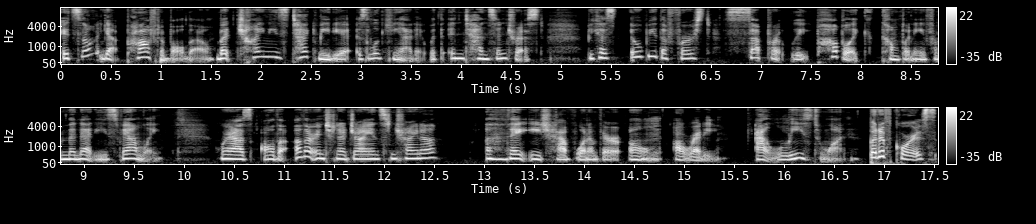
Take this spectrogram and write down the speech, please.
It's not yet profitable though, but Chinese tech media is looking at it with intense interest because it will be the first separately public company from the NetEase family. Whereas all the other internet giants in China, they each have one of their own already. At least one. But of course,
